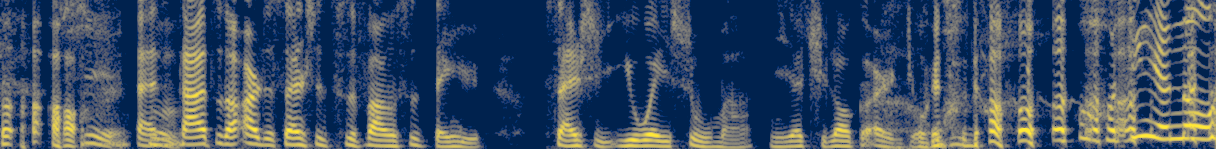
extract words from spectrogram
嗯 哦、是，呃、嗯，大家知道二的三十次方是等于三十一位数吗？你要取 log 二，你就会知道。哇，好惊人哦！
